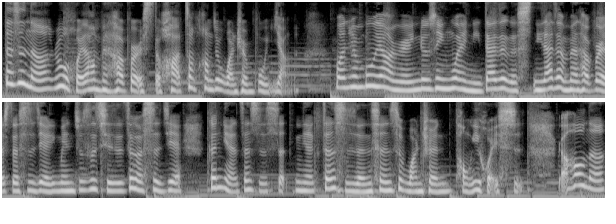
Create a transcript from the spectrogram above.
但是呢，如果回到 Metaverse 的话，状况就完全不一样了。完全不一样的原因，就是因为你在这个你在这个 Metaverse 的世界里面，就是其实这个世界跟你的真实生、你的真实人生是完全同一回事。然后呢，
